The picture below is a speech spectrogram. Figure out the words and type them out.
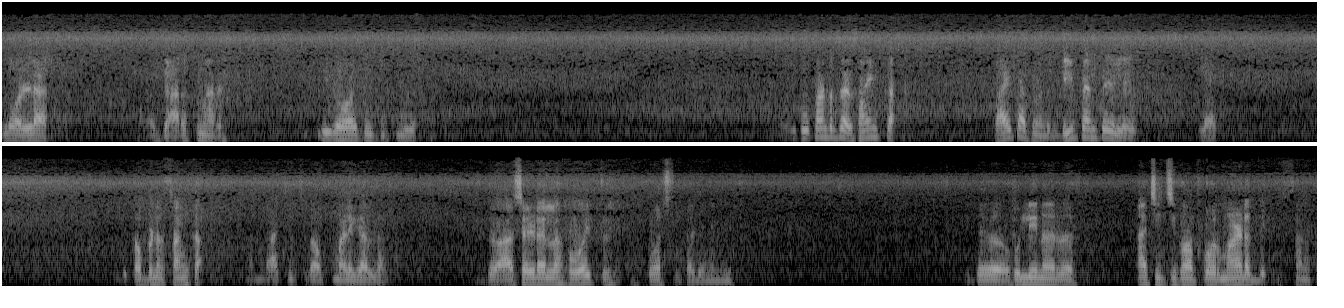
ಇನ್ನು ಒಳ್ಳೆ ಜಾರತ್ ಮಾರೆ. ಈಗ ಹೋಯ್ತು ಈಗ. ಕೂಕೊಂಡ್ರೆ ಸರ್ ಸಾಯಂಕ. ಆಯ್ತು ನೋಡ್ರಿ ಡೀಪ್ ಅಂತ ಇಲ್ಲ ಇಲ್ಲ ಇದು ಕಬ್ಬಿಣದ ಸಂಕ. ನಮ್ದು ಆಚೆ ಅಪ್ಪ ಮಳೆಗಾಲದಾಗ. ಇದು ಆ ಸೈಡ್ ಎಲ್ಲ ಹೋಯ್ತು. ತೋರಿಸ್ತು ತಡಿ ನಿಮ್ಗೆ. ಇದು ಹುಲ್ಲಿನವ್ರು ಆಚೆ ಅಪ್ಪ ಅವ್ರು ಮಾಡದ್ದು ಸಂಕ.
